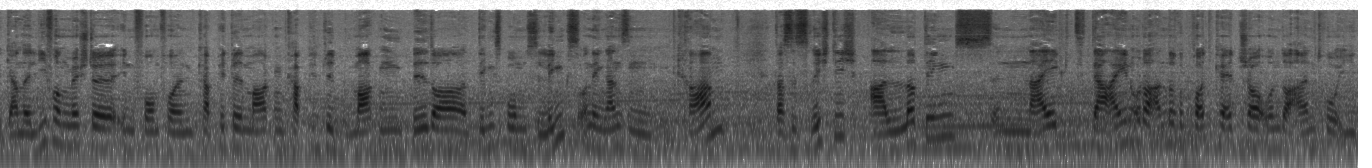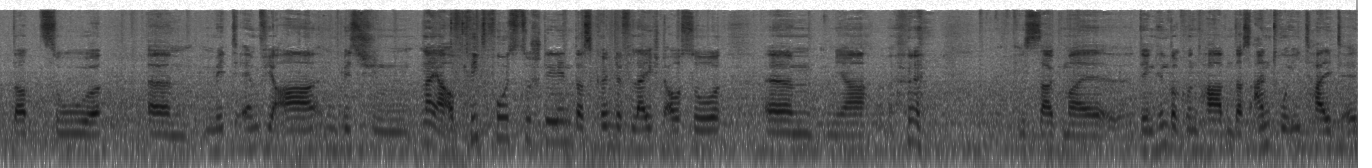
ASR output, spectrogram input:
äh, gerne liefern möchte, in Form von Kapitelmarken, Kapitelmarken, Bilder, Dingsbums, Links und den ganzen Kram. Das ist richtig. Allerdings neigt der ein oder andere Podcatcher unter Android dazu, ähm, mit M4A ein bisschen, naja, auf Kriegsfuß zu stehen. Das könnte vielleicht auch so, ähm, ja, ich sag mal, den Hintergrund haben, dass Android halt äh,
